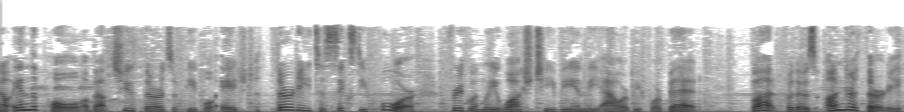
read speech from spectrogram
Now, in the poll, about two thirds of people aged 30 to 64 frequently watch TV in the hour before bed. But for those under 30,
